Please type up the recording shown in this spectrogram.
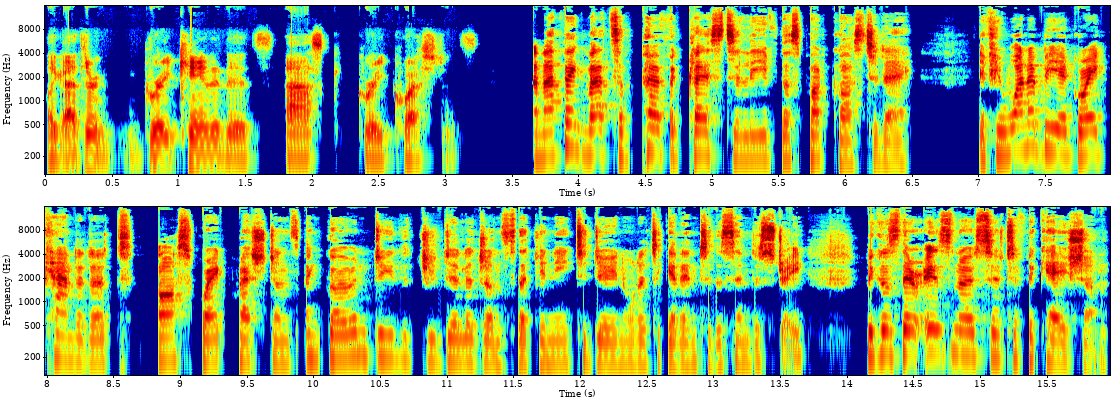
like I think great candidates ask great questions. And I think that's a perfect place to leave this podcast today. If you want to be a great candidate, ask great questions and go and do the due diligence that you need to do in order to get into this industry because there is no certification.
